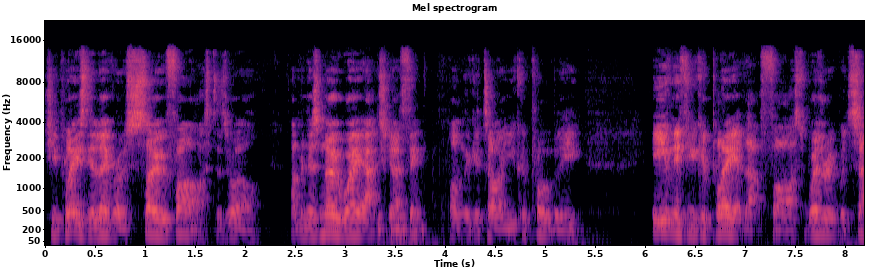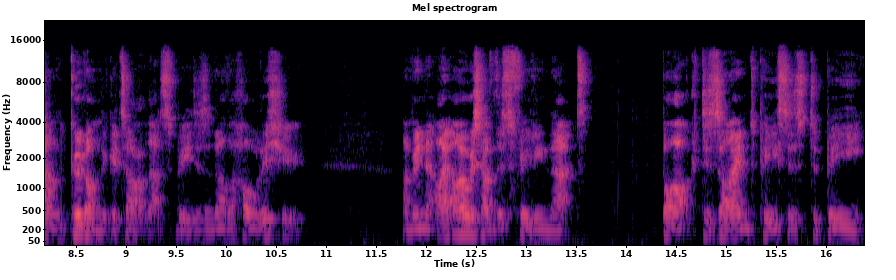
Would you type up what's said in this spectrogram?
She plays the Allegro so fast as well. I mean, there's no way actually. I think on the guitar you could probably, even if you could play it that fast, whether it would sound good on the guitar at that speed is another whole issue. I mean, I, I always have this feeling that Bach designed pieces to be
